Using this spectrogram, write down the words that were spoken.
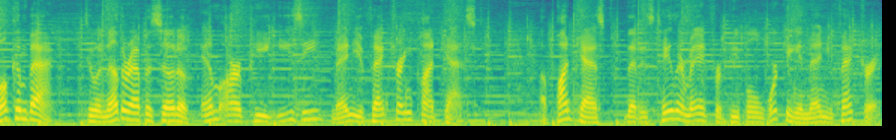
Welcome back to another episode of MRP Easy Manufacturing Podcast, a podcast that is tailor made for people working in manufacturing.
